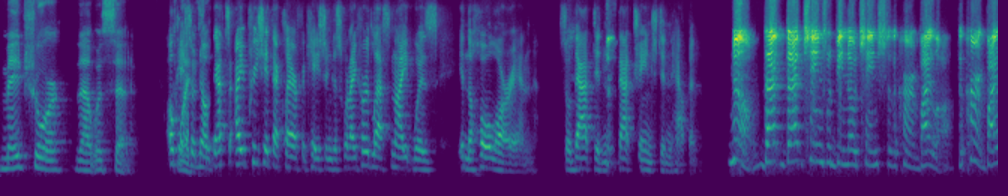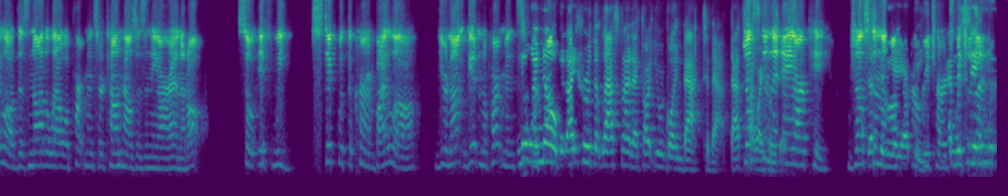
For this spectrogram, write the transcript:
made sure that was said. Okay, so no, that's, I appreciate that clarification, because what I heard last night was in the whole RN. So that didn't, that change didn't happen. No, that, that change would be no change to the current bylaw. The current bylaw does not allow apartments or townhouses in the RN at all. So if we stick with the current bylaw, you're not getting apartments. No, I know, but I heard that last night. I thought you were going back to that. That's Just in the it. ARP, Just Just in the in the ARP. recharge, And the which in the with-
